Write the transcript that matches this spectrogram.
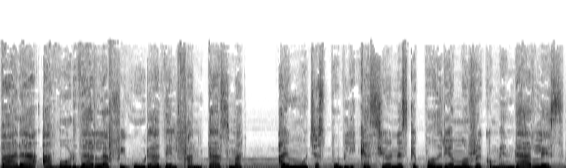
para abordar la figura del fantasma. Hay muchas publicaciones que podríamos recomendarles,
